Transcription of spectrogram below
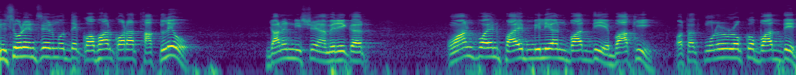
ইন্স্যুরেন্সের মধ্যে কভার করা থাকলেও, জানেন নিশ্চয়ই আমেরিকার ওয়ান পয়েন্ট ফাইভ মিলিয়ন বাদ দিয়ে বাকি, অর্থাৎ পনেরো লক্ষ বাদ দিন,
